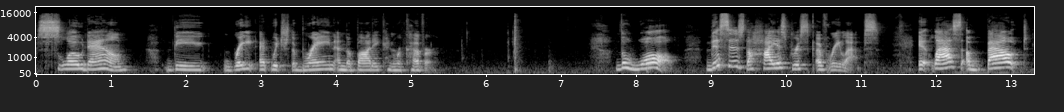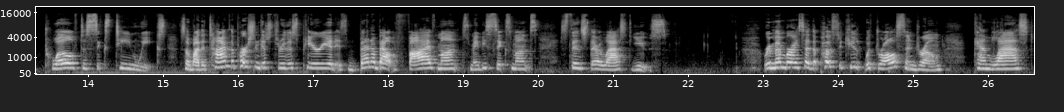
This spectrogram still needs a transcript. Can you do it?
slow down the rate at which the brain and the body can recover. The wall. This is the highest risk of relapse. It lasts about 12 to 16 weeks. So by the time the person gets through this period, it's been about five months, maybe six months since their last use. Remember, I said that post acute withdrawal syndrome can last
